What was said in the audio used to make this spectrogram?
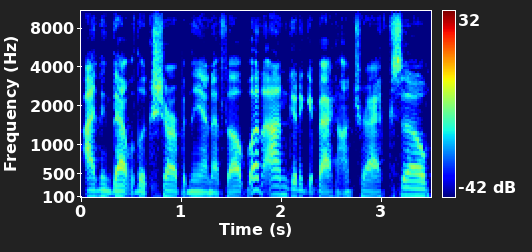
I think that would look sharp in the NFL. But I'm gonna get back on track. So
